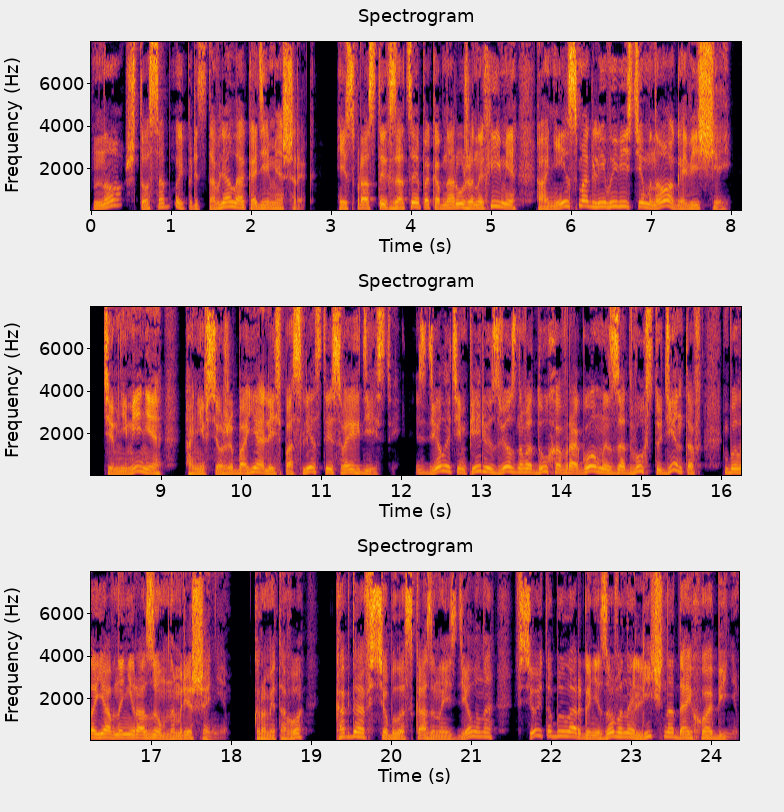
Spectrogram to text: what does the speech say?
но что собой представляла Академия Шрек? Из простых зацепок, обнаруженных ими, они смогли вывести много вещей. Тем не менее, они все же боялись последствий своих действий. Сделать Империю Звездного Духа врагом из-за двух студентов было явно неразумным решением. Кроме того, когда все было сказано и сделано, все это было организовано лично Дайхуабинем.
